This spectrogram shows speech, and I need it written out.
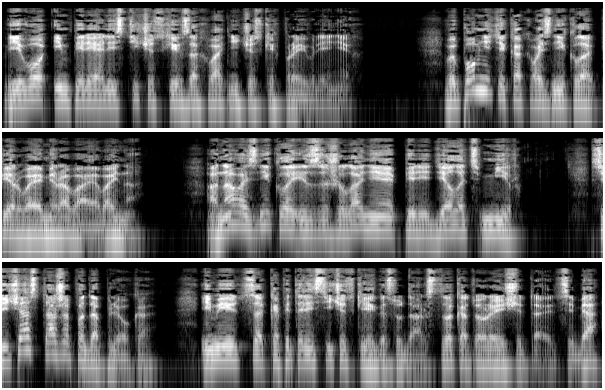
В его империалистических захватнических проявлениях. Вы помните, как возникла Первая мировая война? Она возникла из-за желания переделать мир. Сейчас та же подоплека. Имеются капиталистические государства, которые считают себя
